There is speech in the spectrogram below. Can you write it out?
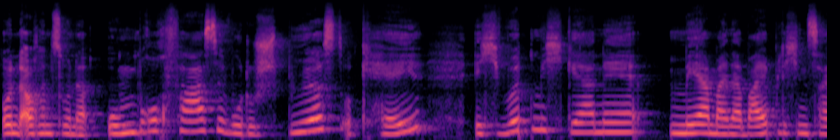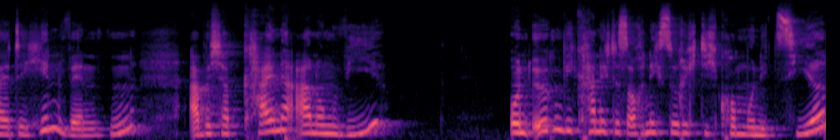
und auch in so einer Umbruchphase, wo du spürst, okay, ich würde mich gerne mehr meiner weiblichen Seite hinwenden, aber ich habe keine Ahnung wie. Und irgendwie kann ich das auch nicht so richtig kommunizieren.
